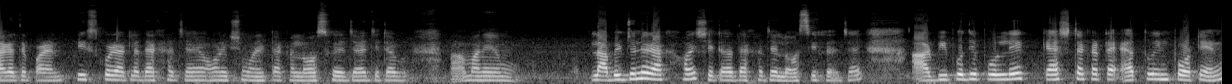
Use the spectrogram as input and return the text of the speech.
লাগাতে পারেন। ফিক্স করে রাখলে দেখা যায় অনেক সময় অনেক টাকা লস হয়ে যায়, যেটা মানে লাভের জন্য রাখা হয়, সেটা দেখা যায় লসই হয়ে যায়। আর বিপদে পড়লে ক্যাশ টাকাটা এত ইম্পর্টেন্ট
